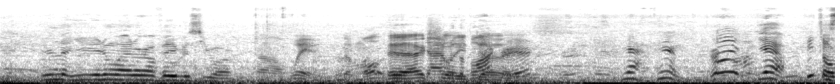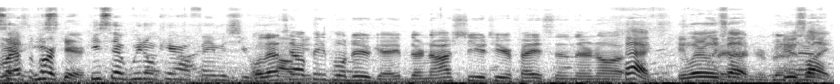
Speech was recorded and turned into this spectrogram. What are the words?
like, you're not, you don't matter how famous you are. Oh wait, the mul- It the guy actually with the does. right. Yeah, him. Really? Yeah. He told me I said- have to park here. He said we don't care how famous you Well, are. Well, that's how people do, Gabe. They're nice to you to your face, and they're not. Fact. He literally said. He was like,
